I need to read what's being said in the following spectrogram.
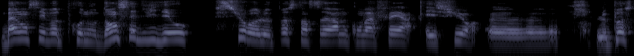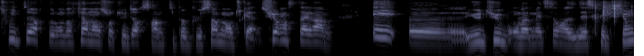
Balancez votre prono dans cette vidéo sur le post Instagram qu'on va faire et sur euh, le post Twitter que l'on va faire. Non, sur Twitter, c'est un petit peu plus simple. Mais en tout cas, sur Instagram et YouTube, on va mettre ça dans la description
